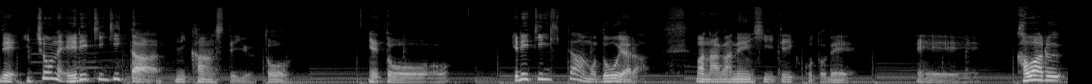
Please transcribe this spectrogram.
で、一応ね、エレキギターに関して言うと、えっと、エレキギターもどうやら、まあ、長年弾いていくことで、えー、変わる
